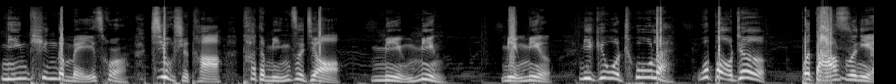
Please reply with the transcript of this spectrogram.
您听的没错，就是他，他的名字叫明明。明明，你给我出来，我保证不打死你。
